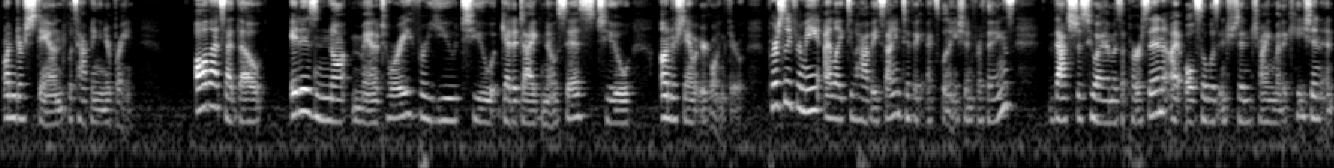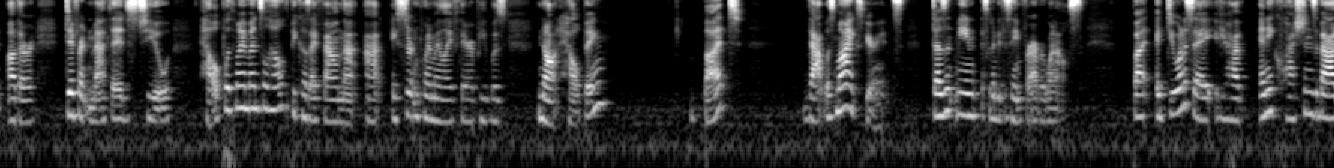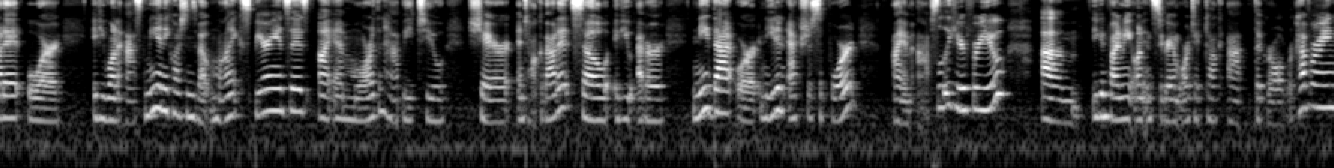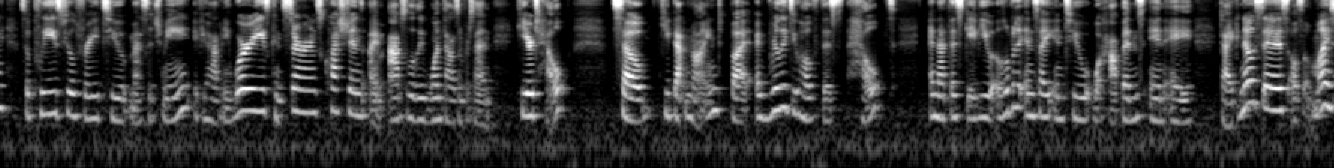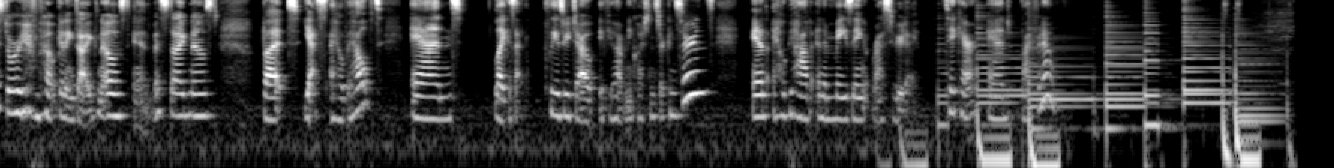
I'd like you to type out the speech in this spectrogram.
understand what's happening in your brain. All that said, though, it is not mandatory for you to get a diagnosis to understand what you're going through. Personally, for me, I like to have a scientific explanation for things. That's just who I am as a person. I also was interested in trying medication and other different methods to help with my mental health because I found that at a certain point in my life, therapy was not helping. But that was my experience. Doesn't mean it's going to be the same for everyone else. But I do want to say if you have any questions about it or if you want to ask me any questions about my experiences, I am more than happy to share and talk about it. So if you ever need that or need an extra support, I am absolutely here for you. Um, you can find me on Instagram or TikTok at the girl recovering. So please feel free to message me if you have any worries, concerns, questions. I'm absolutely 1000% here to help. So keep that in mind. But I really do hope this helped and that this gave you a little bit of insight into what happens in a diagnosis, also my story about getting diagnosed and misdiagnosed. But yes, I hope it helped. And like I said, please reach out if you have any questions or concerns. And I hope you have an amazing rest of your day. Take care and bye for now.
